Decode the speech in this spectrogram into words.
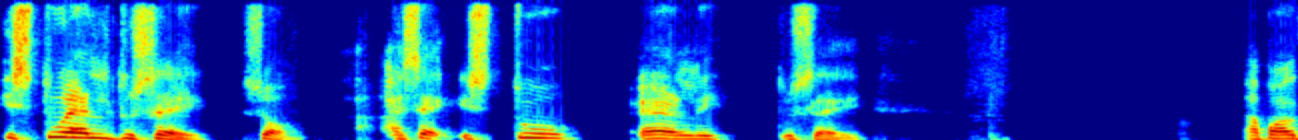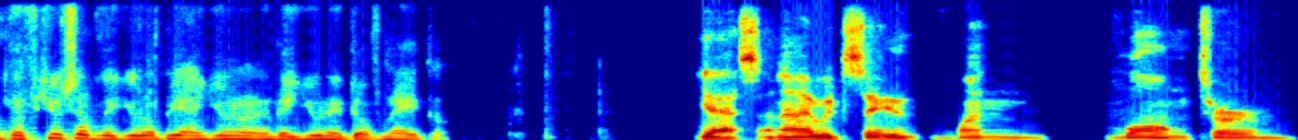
it's too early to say. So I say it's too early to say about the future of the European Union and the unity of NATO. Yes, and I would say one long-term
